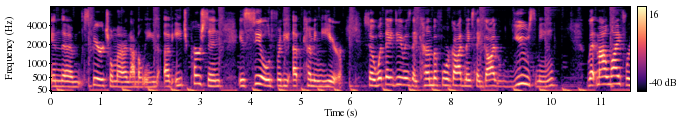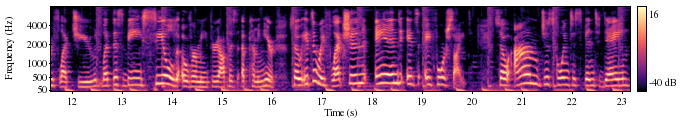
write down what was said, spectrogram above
in the spiritual mind i believe of each person is sealed for the upcoming year. So what they do is they come before god and they say god use me let my life reflect you. Let this be sealed over me throughout this upcoming year. So it's a reflection and it's a foresight. So I'm just going to spend today and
